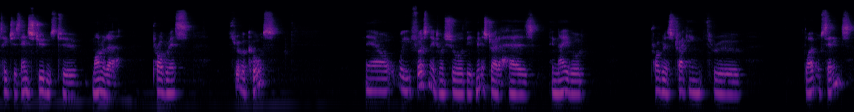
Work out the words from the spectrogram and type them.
teachers and students to monitor progress through a course. Now, we first need to ensure the administrator has enabled progress tracking through global settings,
